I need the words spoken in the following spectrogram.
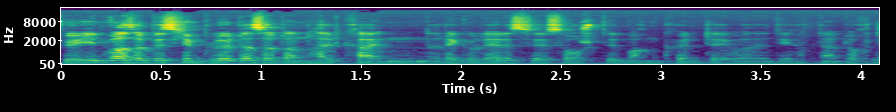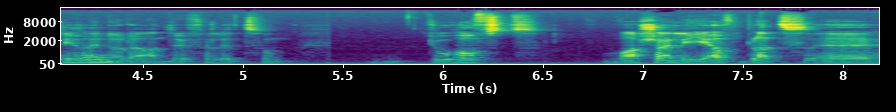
für ihn war es ein bisschen blöd, dass er dann halt kein reguläres Saisonspiel machen könnte, weil die hatten dann doch die mhm. eine oder andere Verletzung. Du hoffst wahrscheinlich eher auf Platz äh,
